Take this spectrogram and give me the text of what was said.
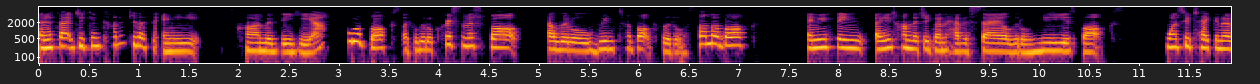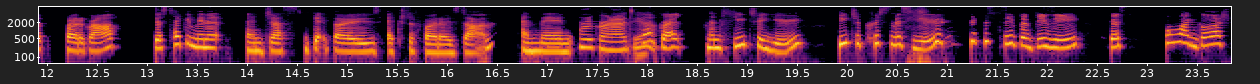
And in fact, you can kind of do that for any time of the year. Little box, like a little Christmas box, a little winter box, a little summer box, anything, anytime that you're going to have a sale, a little New Year's box. Once you've taken a photograph, just take a minute and just get those extra photos done. And then what a great yeah, idea. great. And then future you, future Christmas you, super busy, goes, Oh my gosh,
